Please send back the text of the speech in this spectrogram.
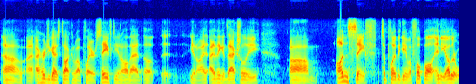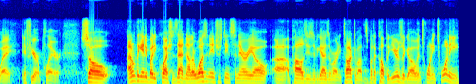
Uh, I heard you guys talking about player safety and all that. Uh, you know, I, I think it's actually. Um, unsafe to play the game of football any other way if you're a player. So I don't think anybody questions that. Now there was an interesting scenario. Uh, apologies if you guys have already talked about this, but a couple years ago in 2020,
